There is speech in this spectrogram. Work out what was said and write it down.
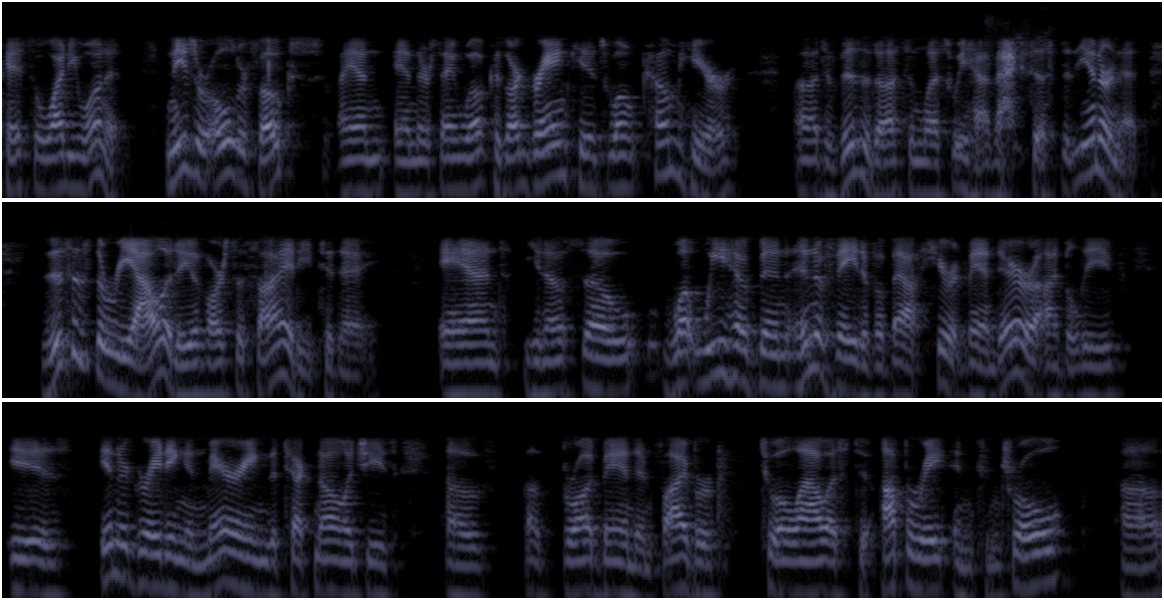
okay, so why do you want it? And these are older folks, and and they're saying, well, because our grandkids won't come here uh, to visit us unless we have access to the internet. This is the reality of our society today. And, you know, so what we have been innovative about here at Bandera, I believe, is integrating and marrying the technologies of, of broadband and fiber to allow us to operate and control uh,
